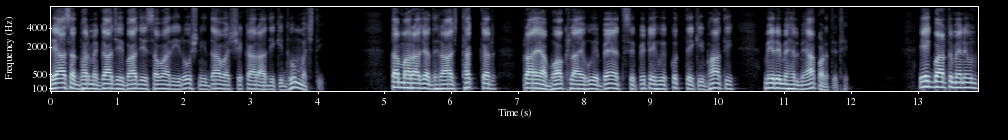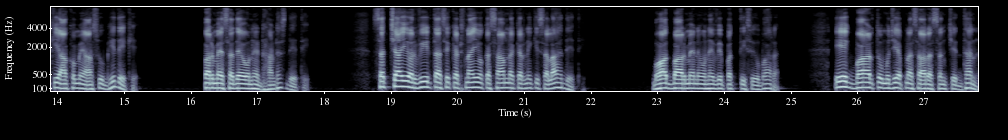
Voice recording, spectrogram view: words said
रियासत भर में गाजे बाजे सवारी, रोशनी दावत शिकार आदि की धूम मचती। तब महाराजा धीराज थक कर प्राय बौखलाए हुए बैंत से पिटे हुए कुत्ते की भांति मेरे महल में आ पड़ते थे। एक बार तो मैंने उनकी आँखों में आँसू भी देखे, पर मैं सदैव उन्हें ढांढस देती। सच्चाई और वीरता से कठिनाइयों का सामना करने की सलाह देती। बहुत बार मैंने उन्हें विपत्ति से उबारा। एक बार तो मुझे अपना सारा संचित धन,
